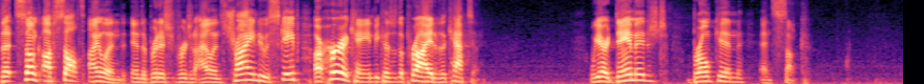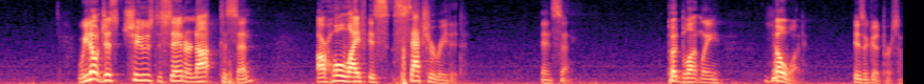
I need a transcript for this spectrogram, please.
that sunk off Salt Island in the British Virgin Islands, trying to escape a hurricane because of the pride of the captain. We are damaged, broken, and sunk. We don't just choose to sin or not to sin, our whole life is saturated in sin. Put bluntly, no one is a good person.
